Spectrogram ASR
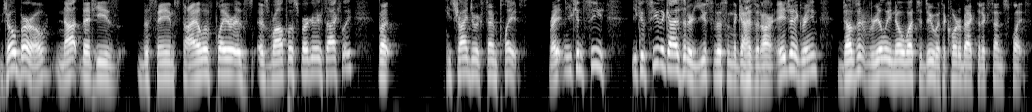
Joe Burrow, not that he's the same style of player as as Roethlisberger exactly, but he's trying to extend plays, right? And you can see you can see the guys that are used to this and the guys that aren't. AJ Green doesn't really know what to do with a quarterback that extends plays.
